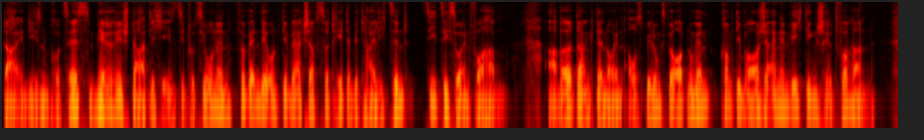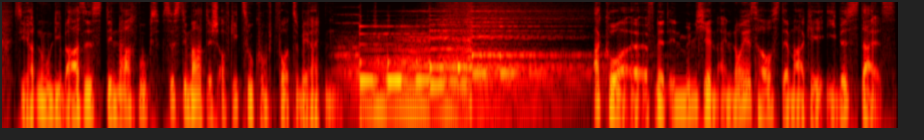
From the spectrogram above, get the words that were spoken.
Da in diesem Prozess mehrere staatliche Institutionen, Verbände und Gewerkschaftsvertreter beteiligt sind, zieht sich so ein Vorhaben. Aber dank der neuen Ausbildungsverordnungen kommt die Branche einen wichtigen Schritt voran. Sie hat nun die Basis, den Nachwuchs systematisch auf die Zukunft vorzubereiten. Accor eröffnet in München ein neues Haus der Marke Ibis Styles.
